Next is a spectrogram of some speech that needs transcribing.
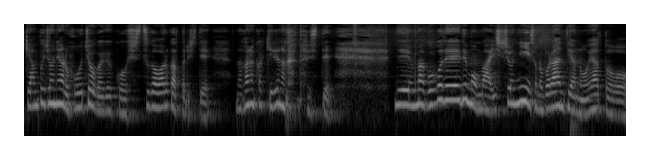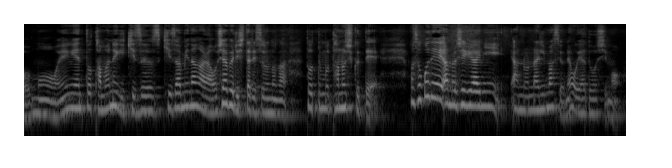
キャンプ場にある包丁が結構質が悪かったりして、なかなか切れなかったりして、で、まあ、ここで、でも、まあ、一緒に、そのボランティアの親と、もう、延々と玉ねぎ刻みながらおしゃべりしたりするのが、とっても楽しくて、まあ、そこであの知り合いにあのなりますよね親同士も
